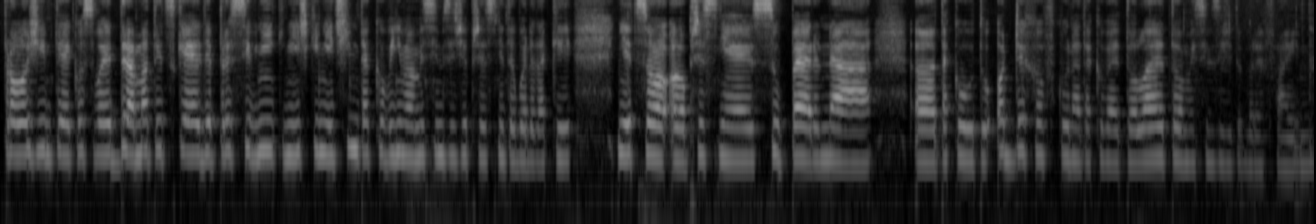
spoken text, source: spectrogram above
proložím ty jako svoje dramatické, depresivní knížky něčím takovým a myslím si, že přesně to bude taky něco uh, přesně super na uh, takovou tu oddechovku, na takové to léto. Myslím si, že to bude fajn.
